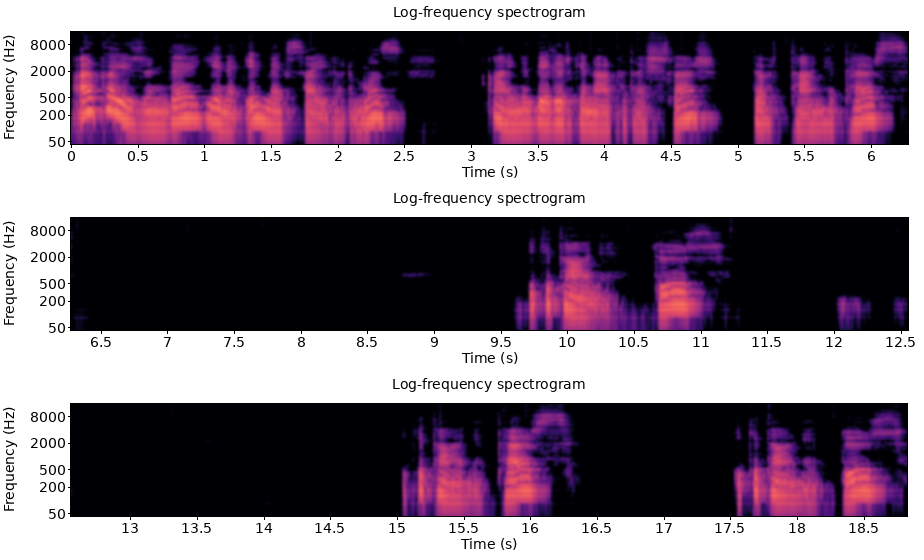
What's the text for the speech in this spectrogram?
Arka yüzünde yine ilmek sayılarımız aynı belirgin arkadaşlar. 4 tane ters. 2 tane düz. 2 tane ters. 2 tane düz.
